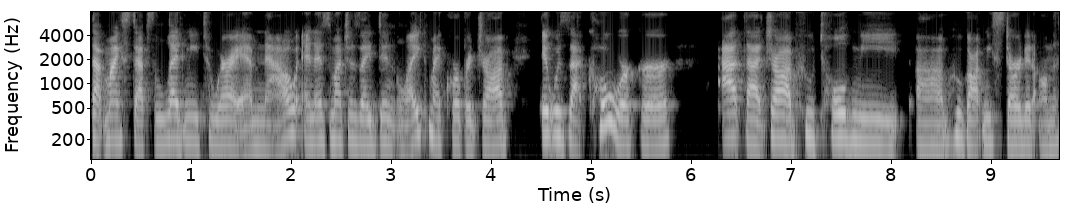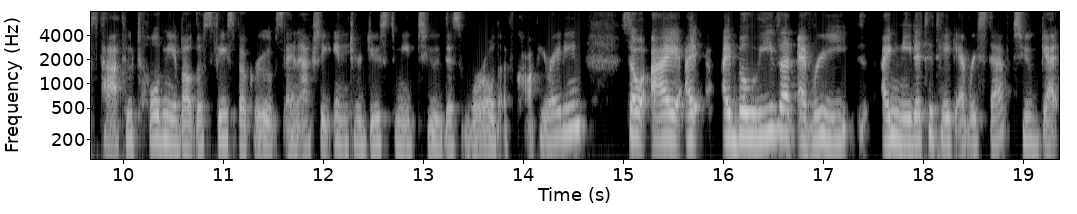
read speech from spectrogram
that my steps led me to where I am now. And as much as I didn't like my corporate job, it was that coworker at that job who told me um, who got me started on this path who told me about those facebook groups and actually introduced me to this world of copywriting so I, I i believe that every i needed to take every step to get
